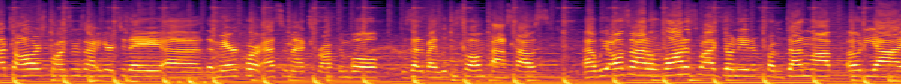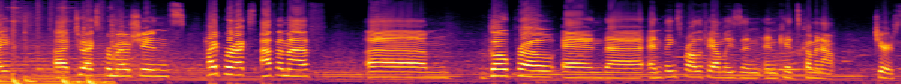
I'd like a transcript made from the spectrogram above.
Out to all our sponsors out here today. Uh, the Americore SMX Rock and Bowl, presented by Lucas Oil and Fasthouse. Uh, we also had a lot of swag donated from Dunlop, ODI, uh, 2X Promotions, HyperX, FMF, um, GoPro, and uh, and thanks for all the families and, and kids coming out. Cheers.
